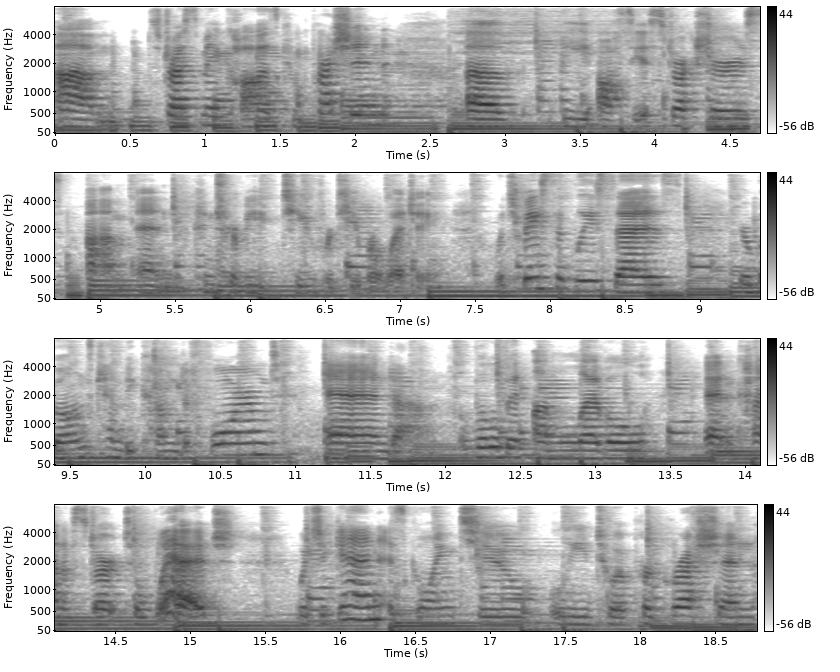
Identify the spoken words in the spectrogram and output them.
um, stress may cause compression of the osseous structures um, and contribute to vertebral wedging, which basically says your bones can become deformed and um, a little bit unlevel and kind of start to wedge, which again is going to lead to a progression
